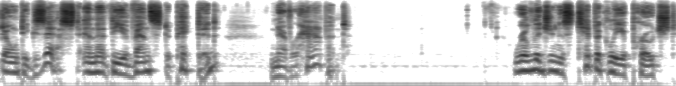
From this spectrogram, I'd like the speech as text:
don't exist and that the events depicted never happened. Religion is typically approached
